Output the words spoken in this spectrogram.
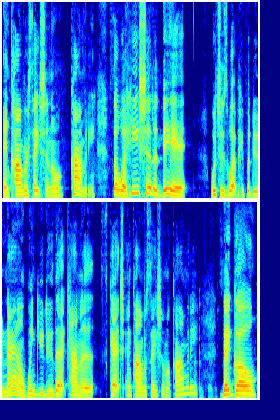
and conversational comedy. So what he should have did, which is what people do now, when you do that kind of sketch and conversational comedy, they go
